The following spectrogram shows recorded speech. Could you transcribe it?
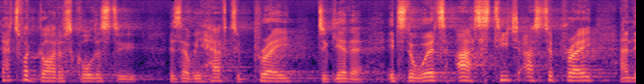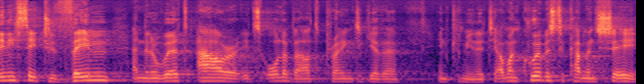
That's what God has called us to, is that we have to pray together. It's the words us, teach us to pray. And then he said to them, and then the word our. It's all about praying together in community. I want Kobus to come and share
